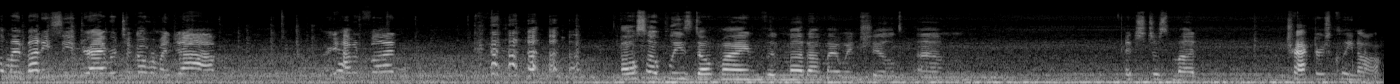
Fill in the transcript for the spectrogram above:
Well, my buddy seat driver took over my job. Are you having fun? also, please don't mind the mud on my windshield. Um, it's just mud. Tractors clean off.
